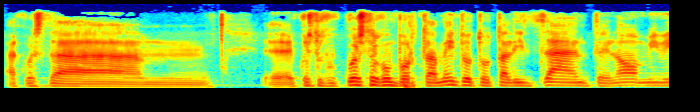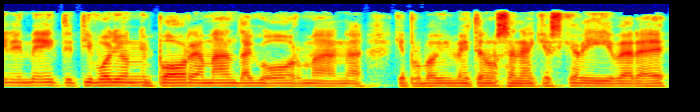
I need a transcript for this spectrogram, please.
A questa mh, eh, questo, questo, comportamento totalizzante, no? mi viene in mente, ti vogliono imporre Amanda Gorman, che probabilmente non sa neanche scrivere,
